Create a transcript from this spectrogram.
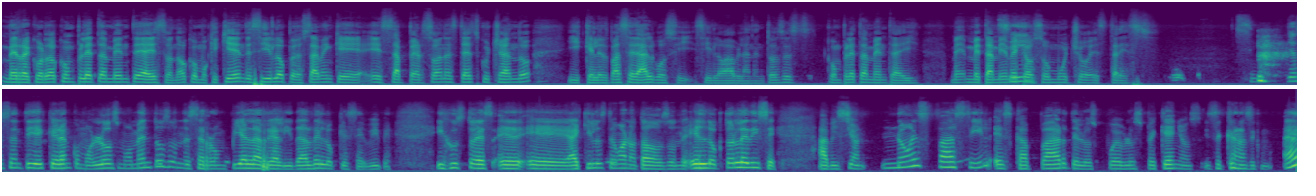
me recordó completamente a eso, ¿no? Como que quieren decirlo, pero saben que esa persona está escuchando y que les va a hacer algo si, si lo hablan. Entonces, completamente ahí me, también me causó mucho estrés. yo sentí que eran como los momentos donde se rompía la realidad de lo que se vive. Y justo es, eh, eh, aquí los tengo anotados, donde el doctor le dice a Visión, no es fácil escapar de los pueblos pequeños. Y se quedan así como, ¿eh?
